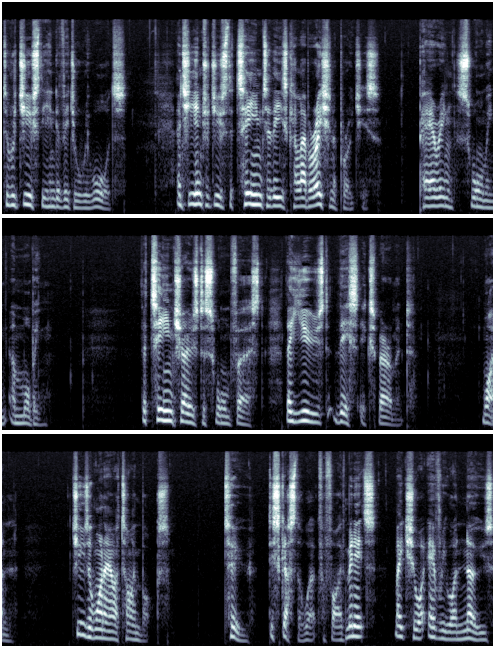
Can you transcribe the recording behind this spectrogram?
to reduce the individual rewards. And she introduced the team to these collaboration approaches pairing, swarming, and mobbing. The team chose to swarm first. They used this experiment. 1. Choose a one hour time box. 2. Discuss the work for 5 minutes. Make sure everyone knows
